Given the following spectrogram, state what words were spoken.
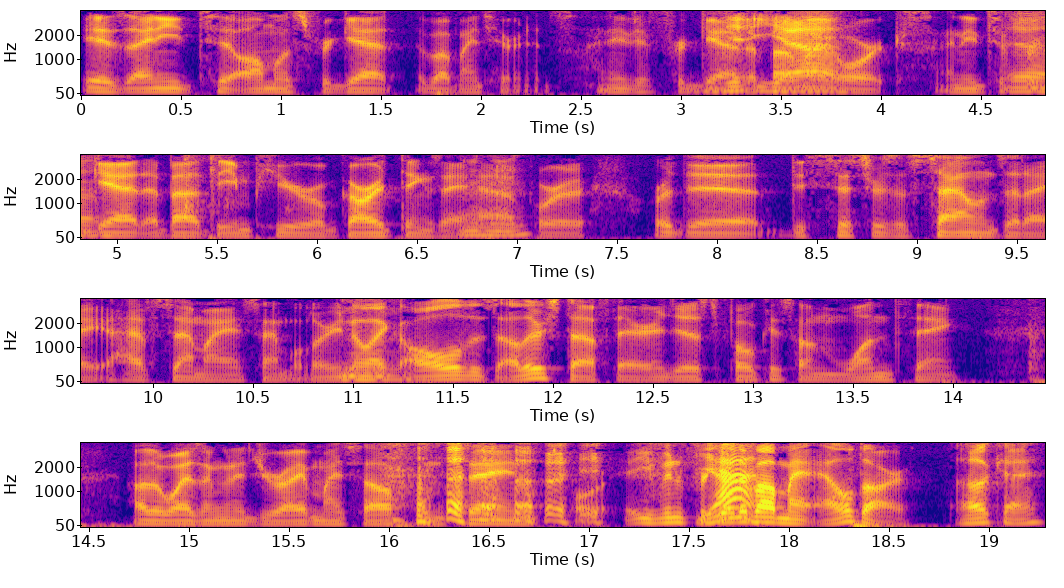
Is I need to almost forget about my Tyranids. I need to forget Yeah, about yeah. my orcs. I need to Yeah. forget about the Imperial Guard things I have, Mhm. or or the the Sisters of Silence that I have semi assembled, or you know, like Mhm. all of this other stuff there, and just focus on one thing. Otherwise, I'm going to drive myself insane. or even forget about my Eldar. Okay.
